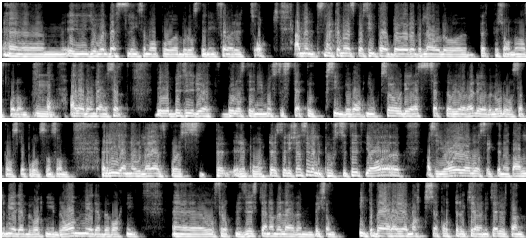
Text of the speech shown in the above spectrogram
Ehm, I Joel Bessling som var på Borås Tidning förut. Och ja, men, snacka med Elfsborg sin podd och Robert Laul och Pettersson och allt vad de, ja, alla de där. Så det betyder ju att Borås Tidning måste steppa upp sin bevakning också och deras sätt att göra det är väl att då sätta Oskar Paulsson som renodlad Elfsborgs reporter. Så det känns ju väldigt positivt. Jag, alltså jag är av åsikten att all mediebevakning är bra mediebevakning eh, och förhoppningsvis kan han väl även liksom, inte bara gör matchrapporter och krönikor utan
